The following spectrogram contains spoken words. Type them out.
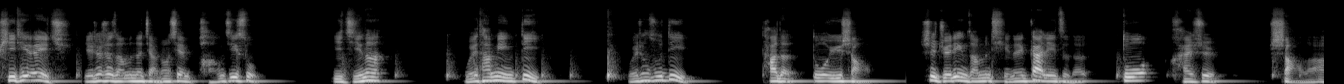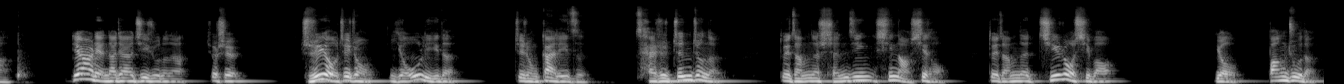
PTH，也就是咱们的甲状腺旁激素，以及呢维他命 D、维生素 D，它的多与少是决定咱们体内钙离子的多还是少了啊。第二点，大家要记住的呢，就是只有这种游离的这种钙离子，才是真正的对咱们的神经心脑系统、对咱们的肌肉细胞有帮助的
